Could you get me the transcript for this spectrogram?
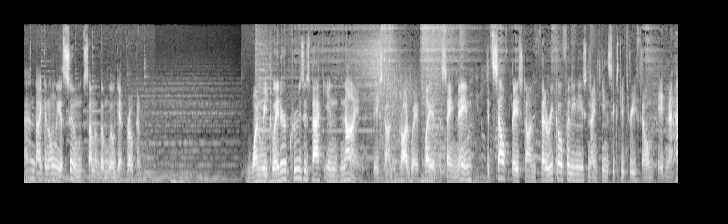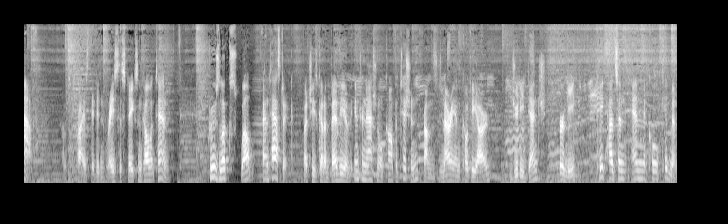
and I can only assume some of them will get broken. One week later, Cruz is back in Nine, based on the Broadway play of the same name, itself based on Federico Fellini's 1963 film Eight and a Half. I'm surprised they didn't raise the stakes and call it 10. Cruz looks, well, fantastic, but she's got a bevy of international competition from Marion Cotillard, Judi Dench, Fergie, Kate Hudson, and Nicole Kidman.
